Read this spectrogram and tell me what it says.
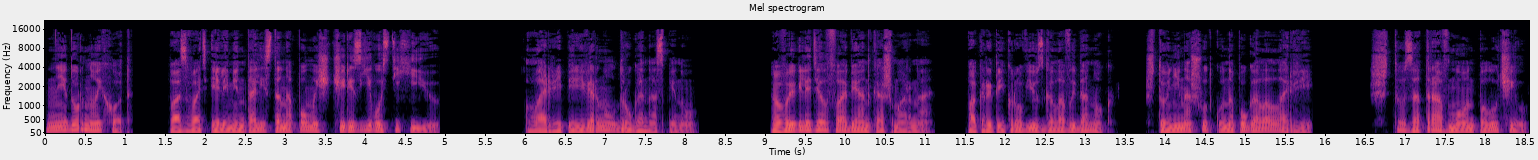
Недурной ход – позвать элементалиста на помощь через его стихию. Ларри перевернул друга на спину. Выглядел Фабиан кошмарно, покрытый кровью с головы до ног, что не на шутку напугало Ларри. Что за травму он получил?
